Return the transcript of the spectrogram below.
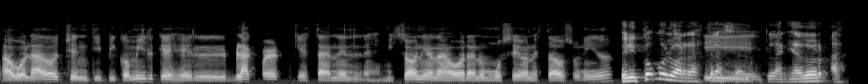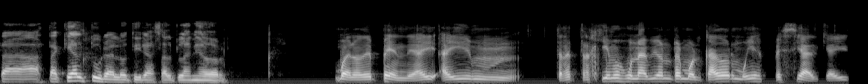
ha volado ochenta y pico mil, que es el Blackbird, que está en el Smithsonian ahora en un museo en Estados Unidos. Pero ¿y cómo lo arrastras Y- al planeador? ¿Hasta, ¿Hasta qué altura lo tiras al planeador? Bueno, depende. Ahí, ahí mm, tra- trajimos un avión remolcador muy especial, que hay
